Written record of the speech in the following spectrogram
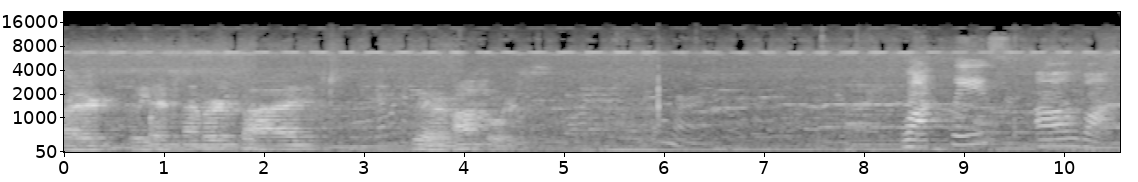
course, Ryder. Number five. We're off course. Walk, please. All walk.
